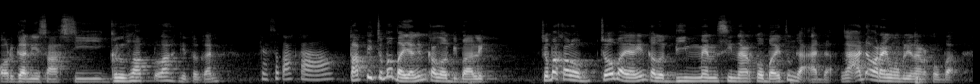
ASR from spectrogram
organisasi gelap lah gitu kan. masuk akal Tapi coba bayangin kalau dibalik. Coba kalau coba bayangin kalau dimensi narkoba itu nggak ada. Nggak ada orang yang mau beli narkoba.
